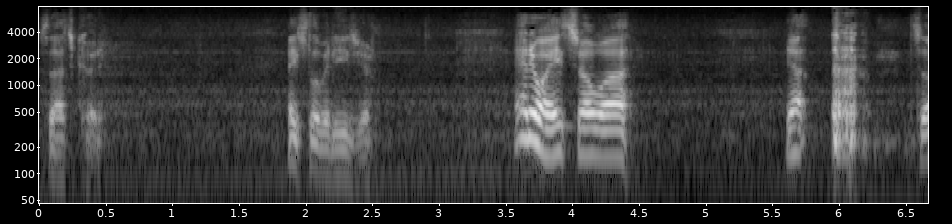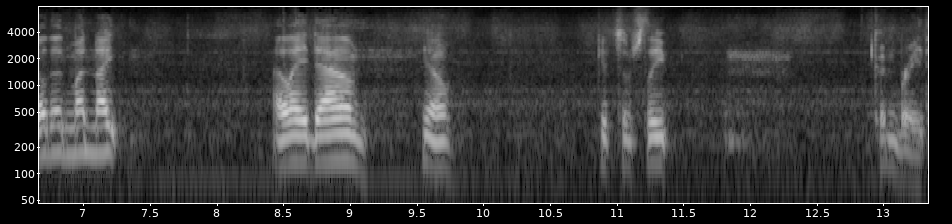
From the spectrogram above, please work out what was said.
So that's good. Makes it a little bit easier. Anyway, so uh, yeah. so then Monday night, I lay down, you know, get some sleep. Couldn't breathe.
